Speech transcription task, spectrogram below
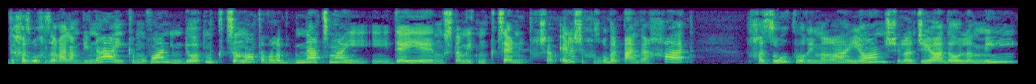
וחזרו חזרה למדינה, היא כמובן עם דעות מוקצנות, אבל המדינה עצמה היא, היא די אה, מוסלמית מוקצנת. עכשיו, אלה שחזרו ב-2001, חזרו כבר עם הרעיון של הג'יהאד העולמי,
